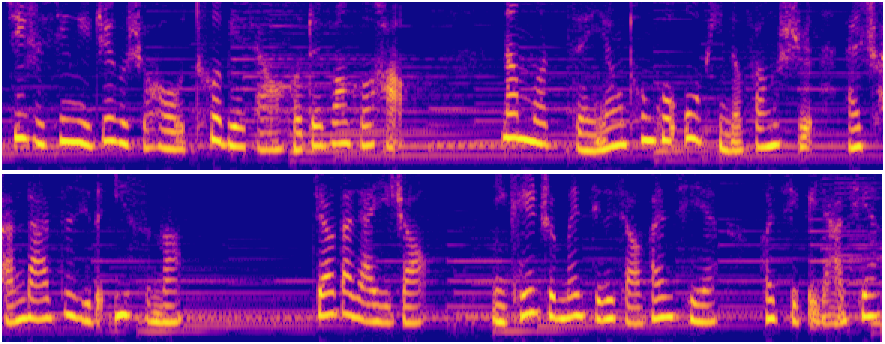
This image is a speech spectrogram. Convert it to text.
即使心里这个时候特别想要和对方和好，那么怎样通过物品的方式来传达自己的意思呢？教大家一招：你可以准备几个小番茄和几个牙签，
